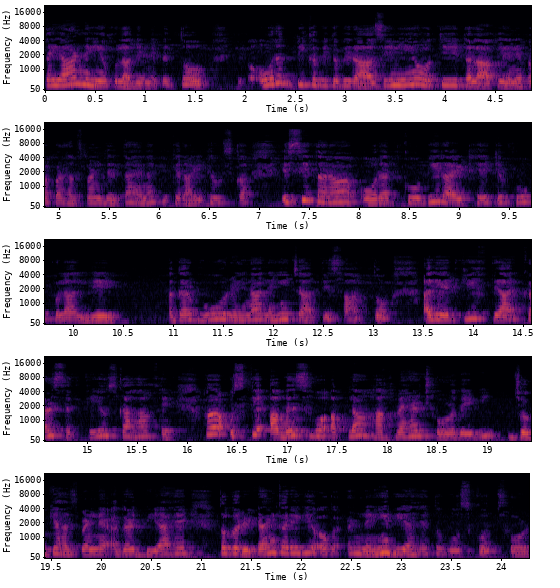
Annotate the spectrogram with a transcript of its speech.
तैयार नहीं है खुला देने पे तो औरत भी कभी कभी राज़ी नहीं होती, तलाक लेने पर पर हस्बैंड देता है ना, क्योंकि राइट है उसका। इसी तरह औरत को भी राइट है कि वो खुला ले। अगर वो रहना नहीं चाहती, साथ तो अलीहदगी इख्तियार कर सकती है, उसका हक है। हाँ उसके अवस वो अपना हक महर छोड़ देगी, जो कि हस्बैंड ने अगर दिया है तो वो रिटर्न करेगी, और अगर नहीं दिया है तो वो उसको छोड़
